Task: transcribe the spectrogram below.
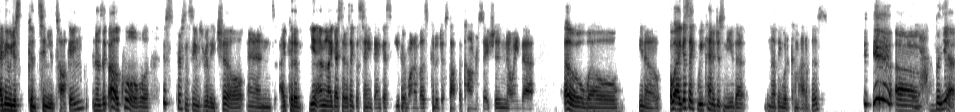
I think we just continued talking, and I was like, "Oh, cool. Well, this person seems really chill." And I could have, yeah, and like I said, it's like the same thing. I guess either one of us could have just stopped the conversation, knowing that, oh, well, you know, well, I guess like we kind of just knew that nothing would come out of this. um, Yeah. But yeah,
